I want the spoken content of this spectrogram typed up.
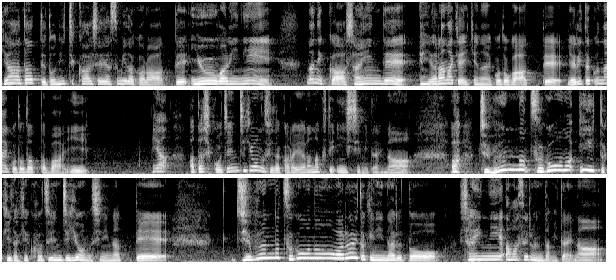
いやだって土日会社休みだからっていう割に何か社員でやらなきゃいけないことがあってやりたくないことだった場合いや私個人事業主だからやらなくていいしみたいな。あ自分の都合のいい時だけ個人事業主になって自分の都合の悪い時になると社員に合わせるんだみたいな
